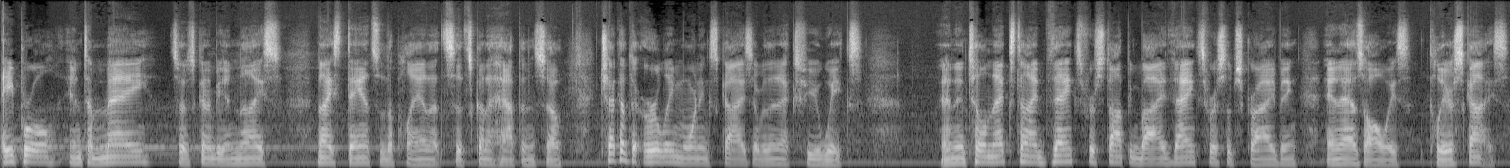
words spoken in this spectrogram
April into May. So it's going to be a nice, nice dance of the planets that's going to happen. So check out the early morning skies over the next few weeks. And until next time, thanks for stopping by. Thanks for subscribing. And as always, clear skies.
